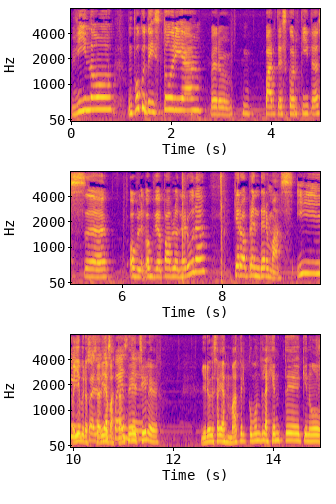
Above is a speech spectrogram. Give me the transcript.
vino, un poco de historia, pero partes cortitas, eh, obvio, Pablo Neruda. Quiero aprender más. Y, Oye, pero sabías bastante de... Chile. Yo creo que sabías más del común de la gente que no,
